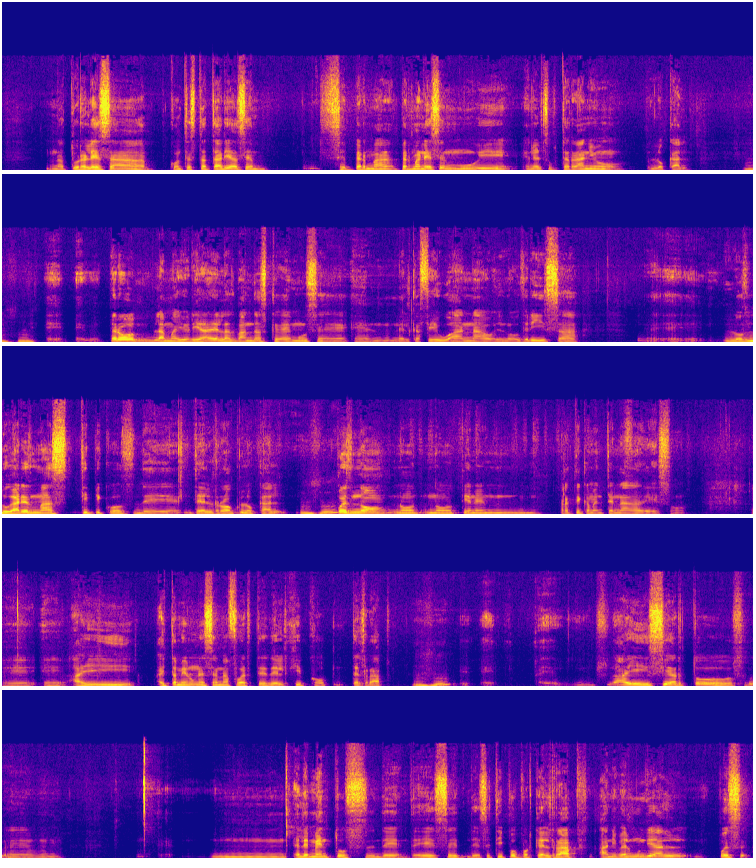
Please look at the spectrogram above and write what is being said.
naturaleza contestataria se se permanecen muy en el subterráneo local. Eh, eh, pero la mayoría de las bandas que vemos eh, en el Café Iguana o en Nodriza, los lugares más típicos del rock local, pues no, no, no, tienen prácticamente nada de eso. hay, hay también una escena fuerte del hip hop, del rap. hay ciertos Mm, elementos de, ese, de ese tipo, porque el rap a nivel mundial, pues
